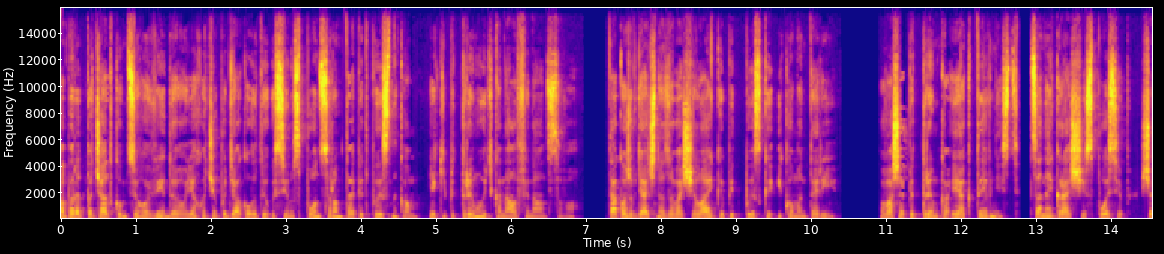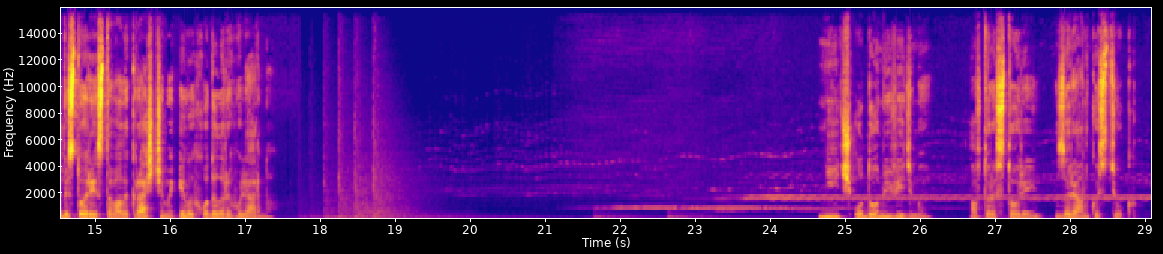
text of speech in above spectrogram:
А перед початком цього відео я хочу подякувати усім спонсорам та підписникам, які підтримують канал фінансово. Також вдячна за ваші лайки, підписки і коментарі. Ваша підтримка і активність це найкращий спосіб, щоб історії ставали кращими і виходили регулярно. Ніч у домі відьми. Автор історії Зорян Костюк.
